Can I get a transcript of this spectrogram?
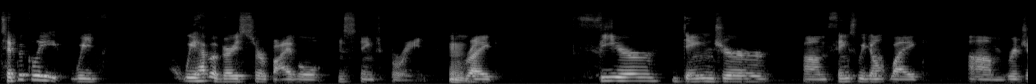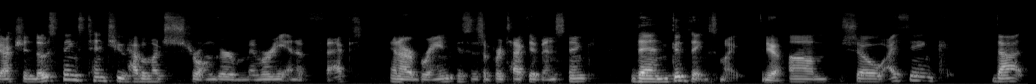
typically we we have a very survival instinct brain, mm. right? Fear, danger, um, things we don't like, um, rejection. Those things tend to have a much stronger memory and effect in our brain because it's a protective instinct than good things might. Yeah. Um, so I think that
